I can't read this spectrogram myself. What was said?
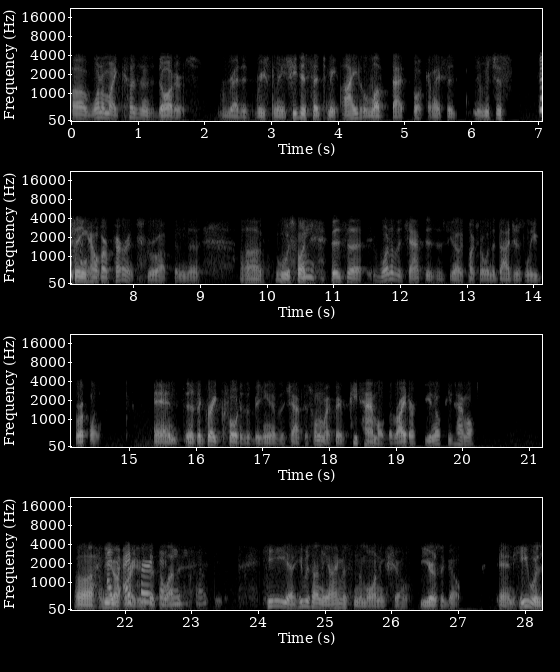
uh one of my cousin's daughters read it recently. She just said to me, "I loved that book," and I said it was just seeing how her parents grew up, and uh, uh, it was fun. There's uh, one of the chapters is you know it talks about when the Dodgers leave Brooklyn, and there's a great quote at the beginning of the chapter. It's one of my favorite. Pete Hamill, the writer. You know Pete Hamill? Uh, New York I've, writer. I've That's a lot of, he uh, he was on the Imus in the Morning show years ago, and he was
